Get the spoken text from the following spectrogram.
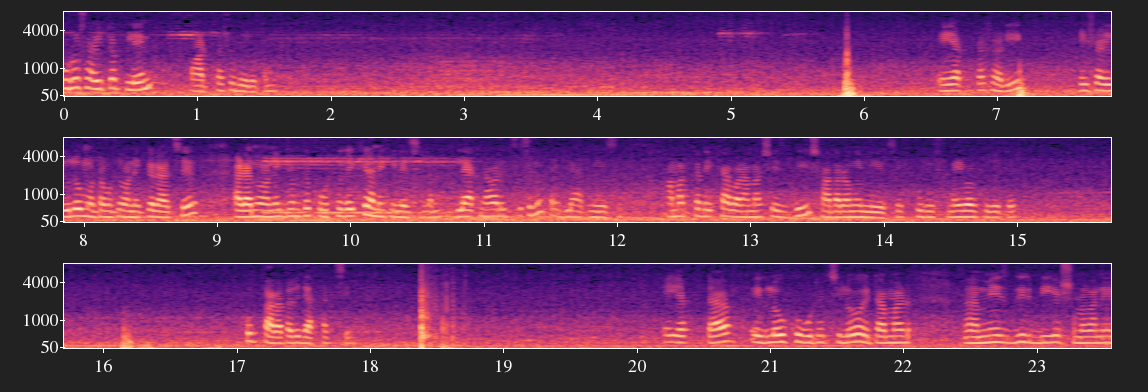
পুরো শাড়িটা প্লেন পাটটা শুধু এরকম। এই একটা শাড়ি, এই শাড়িগুলো মোটামুটি অনেকের আছে, আর আমি অনেকজনকে পরতে দেখে আমি কিনেছিলাম। ব্ল্যাক নেওয়ার ইচ্ছে ছিল, তাই ব্ল্যাক নিয়েছি। আমারটা দেখে আবার আমার শেষ দিয়ে সাদা রঙের নিয়েছে, পুজোর সময় পুজোতে। খুব তাড়াতাড়ি দেখাচ্ছি। এই একটা, এগুলোও খুব উঠেছিল, এটা আমার মেজদির বিয়ের সময় মানে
